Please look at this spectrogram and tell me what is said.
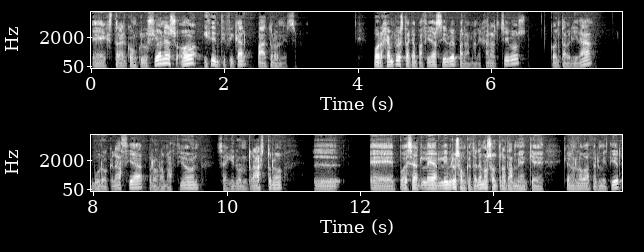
extraer conclusiones o identificar patrones. Por ejemplo, esta capacidad sirve para manejar archivos, contabilidad, burocracia, programación, seguir un rastro. Eh, puede ser leer libros, aunque tenemos otra también que, nos lo va a permitir.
